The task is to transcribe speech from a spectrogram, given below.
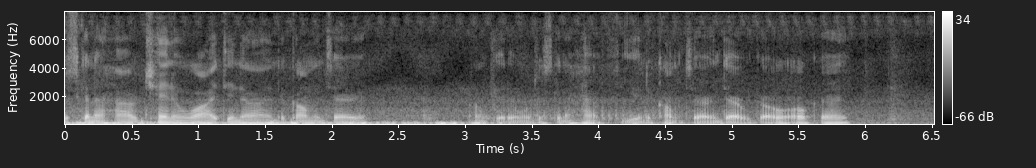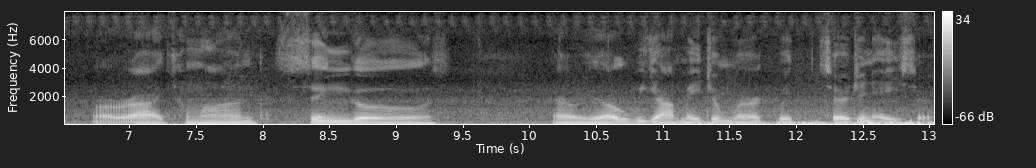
just gonna have Jenna White in, uh, in the commentary. I'm kidding, we're just gonna have you in the commentary. There we go, okay. Alright, come on. Singles. There we go. We got Major Merc with Surgeon Acer.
